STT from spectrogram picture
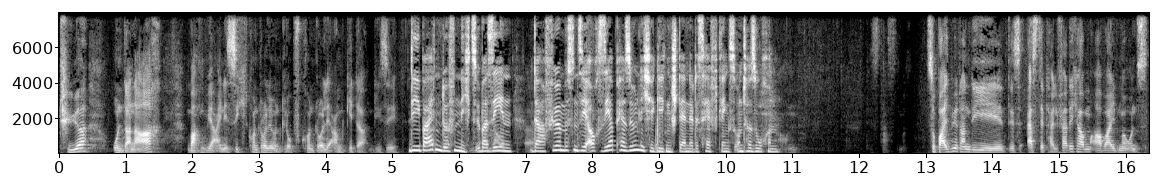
Tür und danach machen wir eine Sichtkontrolle und Klopfkontrolle am Gitter. Diese die beiden dürfen nichts übersehen. Dafür müssen sie auch sehr persönliche Gegenstände des Häftlings untersuchen. Sobald wir dann die, das erste Teil fertig haben, arbeiten wir uns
